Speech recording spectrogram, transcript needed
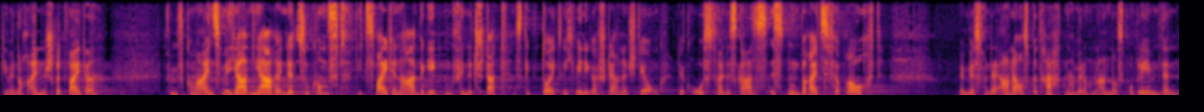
Gehen wir noch einen Schritt weiter. 5,1 Milliarden Jahre in der Zukunft. Die zweite nahe Begegnung findet statt. Es gibt deutlich weniger Sternentstehung. Der Großteil des Gases ist nun bereits verbraucht. Wenn wir es von der Erde aus betrachten, haben wir noch ein anderes Problem, denn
